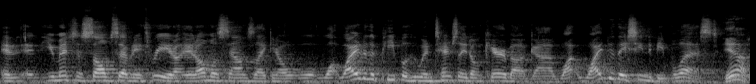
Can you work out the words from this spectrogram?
and and you mentioned Psalm seventy three. It, it almost sounds like you know wh- why do the people who intentionally don't care about God why why do they seem to be blessed? Yeah.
